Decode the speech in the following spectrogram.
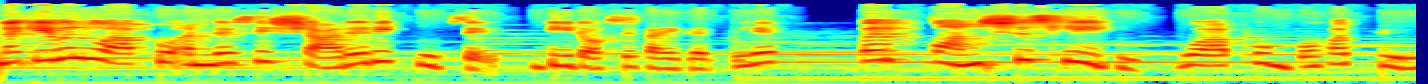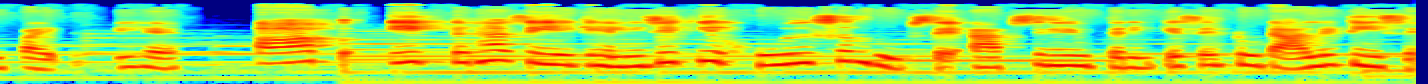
न केवल वो आपको अंदर से शारीरिक रूप से डिटॉक्सिफाई करती है, पर कॉन्शियसली भी वो आपको बहुत प्यूरिफाई करती है। आप एक तरह से ये कह लीजिए कि होलसम रूप से एब्सोल्यूट तरीके से टोटालिटी से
